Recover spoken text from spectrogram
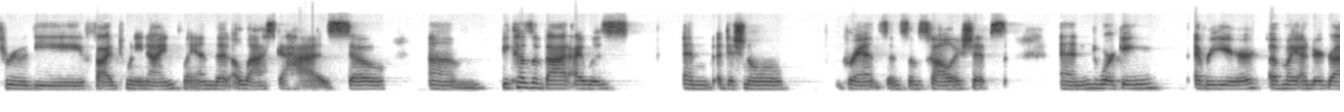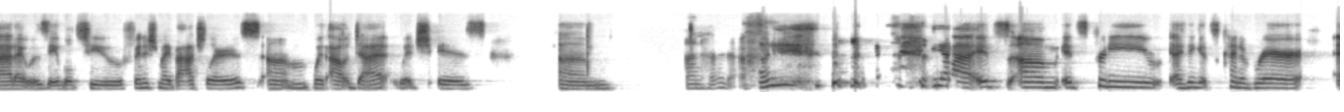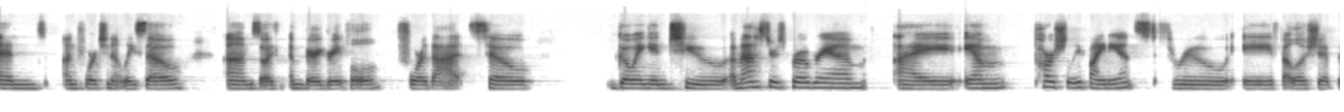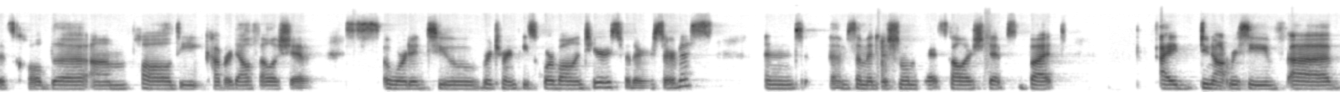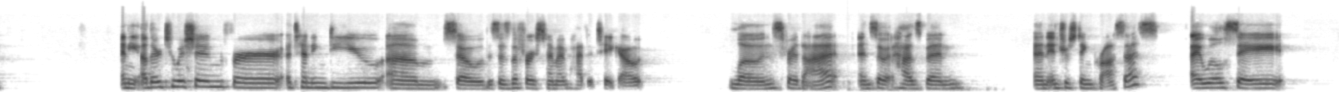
through the 529 plan that Alaska has. So, um, because of that, I was, and additional grants and some scholarships, and working every year of my undergrad, I was able to finish my bachelor's um, without debt, which is um, unheard of. yeah, it's um, it's pretty. I think it's kind of rare. and unfortunately so. Um, so I, I'm very grateful for that. So going into a master's program, I am partially financed through a fellowship that's called the um, Paul D. Coverdell Fellowship. It's awarded to Return Peace Corps volunteers for their service and um, some additional merit scholarships, but I do not receive uh, any other tuition for attending DU. Um, so this is the first time I've had to take out loans for that. And so it has been an interesting process. I will say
